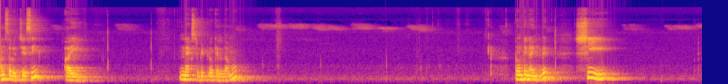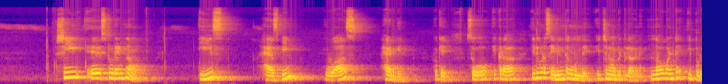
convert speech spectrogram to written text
ఆన్సర్ వచ్చేసి ఐ. నెక్స్ట్ బిట్లోకి వెళ్దాము. Twenty ninth bit she she a student now is has been was had been okay so ఇక్కడ ఇది కూడా సేమ్ ఇంతకు ముందే ఇచ్చిన బిట్టు లాగానే. నవ్ అంటే ఇప్పుడు.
